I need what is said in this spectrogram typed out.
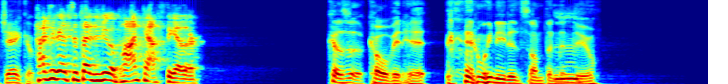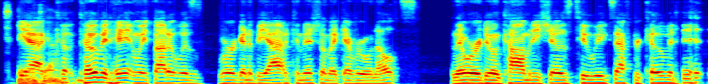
Jacob, How'd you guys decide to do a podcast together? because COVID hit and we needed something to Mm. do. Yeah, co- COVID hit, and we thought it was we are going to be out of commission like everyone else, and then we were doing comedy shows two weeks after COVID hit.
